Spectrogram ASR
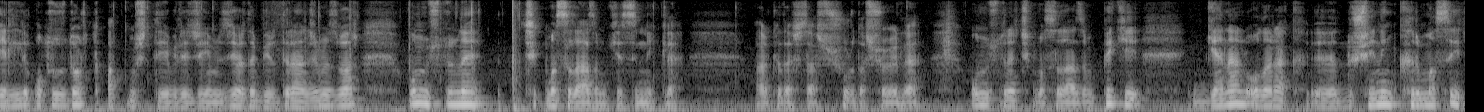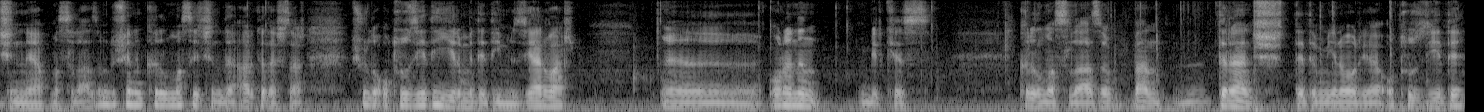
50 34 60 diyebileceğimiz yerde bir direncimiz var. Onun üstüne çıkması lazım kesinlikle. Arkadaşlar şurada şöyle onun üstüne çıkması lazım. Peki genel olarak e, düşenin kırması için ne yapması lazım? Düşenin kırılması için de arkadaşlar şurada 37-20 dediğimiz yer var. E, oranın bir kez kırılması lazım. Ben direnç dedim yine oraya 37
